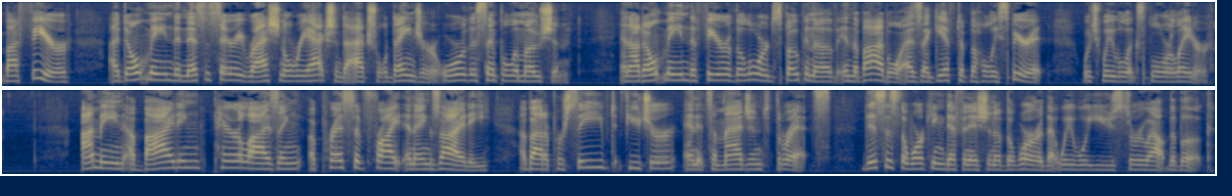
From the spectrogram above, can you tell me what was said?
By fear, I don't mean the necessary rational reaction to actual danger or the simple emotion. And I don't mean the fear of the Lord spoken of in the Bible as a gift of the Holy Spirit, which we will explore later. I mean abiding, paralyzing, oppressive fright and anxiety about a perceived future and its imagined threats. This is the working definition of the word that we will use throughout the book.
